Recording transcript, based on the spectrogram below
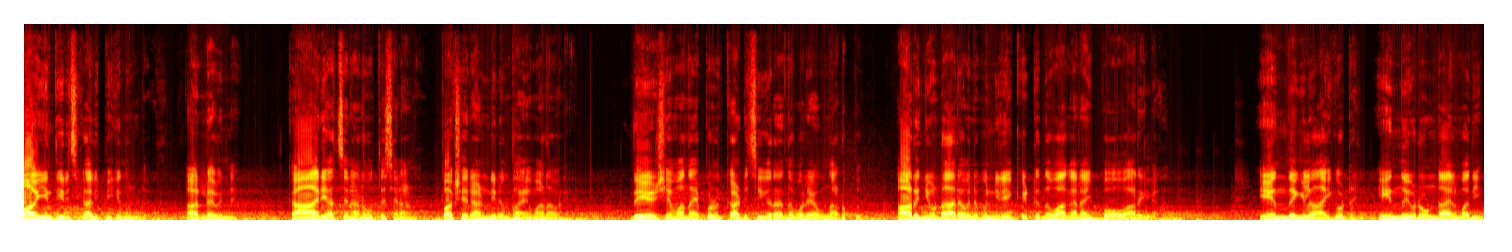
മയും തിരിച്ച് കലിപ്പിക്കുന്നുണ്ട്. അല്ല പിന്നെ കാര്യാച്ചനാണ് മുത്തശ്ശനാണ് പക്ഷെ രണ്ടിനും ഭയമാണ് അവനെ. ദേഷ്യം വന്നാൽ എപ്പോഴും കടിച്ചു കയറുന്ന പോലെയാവും നടപ്പ്. അറിഞ്ഞുകൊണ്ട് ആരും അവന്റെ മുന്നിലേക്ക് കിട്ടുന്ന വാങ്ങാനായി പോവാറില്ല. എന്തെങ്കിലും ആയിക്കോട്ടെ എന്നിവിടെ ഉണ്ടായാൽ മതി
